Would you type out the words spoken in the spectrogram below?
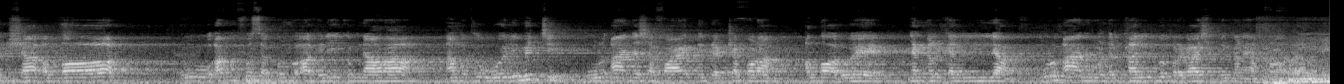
ഇൻഷാ അള്ളാഹ് നമുക്ക് ഒരുമിച്ച് ഖുർആന്റെ ഷഫായത്തിൽ രക്ഷപ്പെടാം. അള്ളാഹുവേ ഞങ്ങൾക്കെല്ലാം ഖുർആൻ കൊണ്ട് കൽബ് പ്രകാശിപ്പിക്കണേ അള്ളാഹ്.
